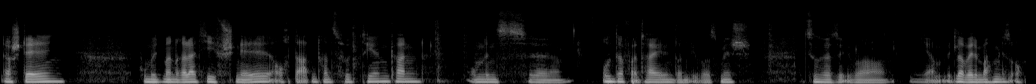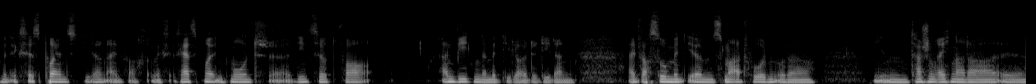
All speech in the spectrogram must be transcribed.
erstellen, womit man relativ schnell auch Daten transportieren kann, um ins äh, Unterverteilen dann übers Mesh beziehungsweise über, ja, mittlerweile machen wir das auch mit Access Points, die dann einfach im Access Point Mode äh, Dienste vor anbieten, damit die Leute, die dann einfach so mit ihrem Smartphone oder ihrem Taschenrechner da äh,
